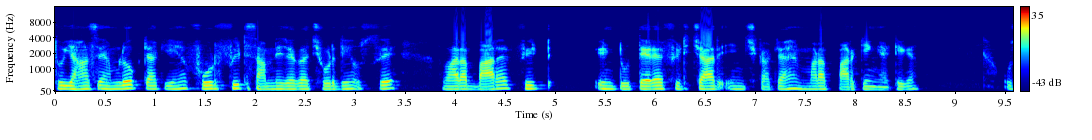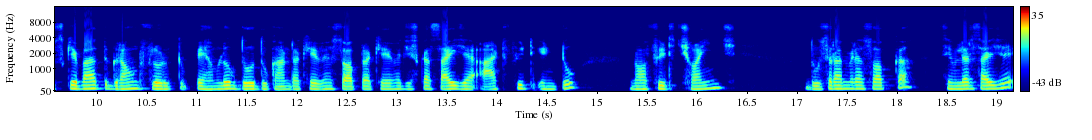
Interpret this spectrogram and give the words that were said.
तो यहाँ से हम लोग क्या किए हैं? फोर फीट सामने जगह छोड़ दिए। उससे हमारा बारह फीट इंटू तेरह फीट चार इंच का क्या है? हमारा पार्किंग है, ठीक है? उसके बाद ग्राउंड फ्लोर पे हम लोग दो दुकान रखे हुए हैं शॉप रखे हुए हैं, जिसका साइज़ है आठ फीट इंटू नौ फीट छ इंच दूसरा मेरा शॉप का सिमिलर साइज़ है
